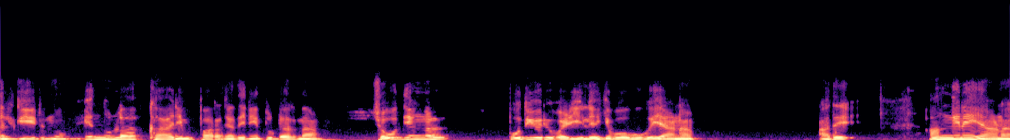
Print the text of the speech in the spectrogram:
നൽകിയിരുന്നു എന്നുള്ള കാര്യം പറഞ്ഞതിനെ തുടർന്ന് ചോദ്യങ്ങൾ പുതിയൊരു വഴിയിലേക്ക് പോകുകയാണ്. അതെ അങ്ങനെയാണ്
